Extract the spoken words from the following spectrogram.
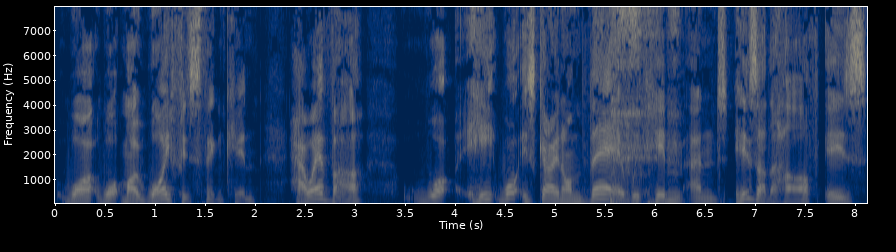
what what my wife is thinking. However, what he what is going on there with him and his other half is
